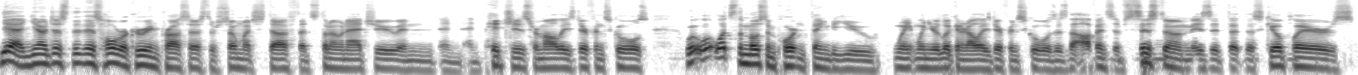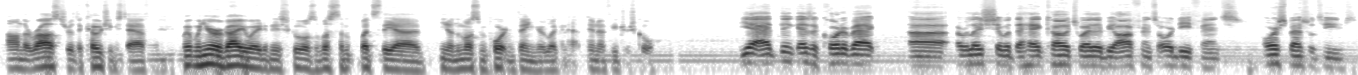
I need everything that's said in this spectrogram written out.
Yeah, you know, just this whole recruiting process. There's so much stuff that's thrown at you, and and and pitches from all these different schools. What's the most important thing to you when, when you're looking at all these different schools? Is the offensive system? Is it the, the skill players on the roster, the coaching staff? When, when you're evaluating these schools, what's the what's the uh, you know the most important thing you're looking at in a future school? Yeah, I think as a quarterback, uh, a relationship with the head coach, whether it be offense or defense or special teams.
